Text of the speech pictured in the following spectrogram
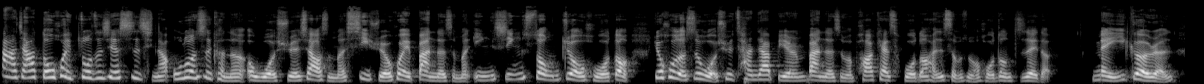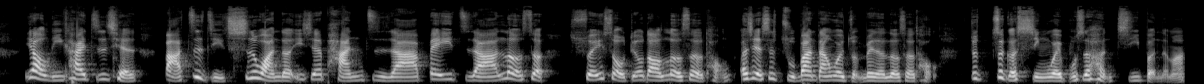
大家都会做这些事情啊，无论是可能哦，我学校什么系学会办的什么迎新送旧活动，又或者是我去参加别人办的什么 podcast 活动，还是什么什么活动之类的，每一个人要离开之前，把自己吃完的一些盘子啊、杯子啊、垃圾随手丢到垃圾桶，而且是主办单位准备的垃圾桶，就这个行为不是很基本的吗？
